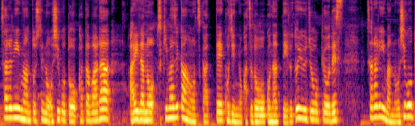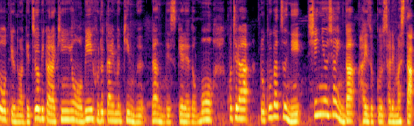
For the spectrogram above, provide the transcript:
サラリーマンとしてのお仕事傍ら間の隙間時間を使って個人の活動を行っているという状況です。サラリーマンのお仕事っていうのは月曜日から金曜日フルタイム勤務なんですけれどもこちら6月に新入社員が配属されました。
